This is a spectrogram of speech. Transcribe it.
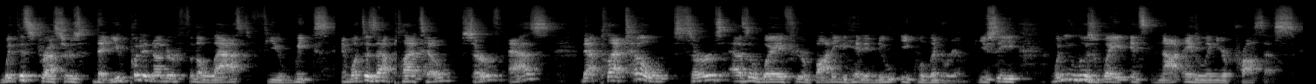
with the stressors that you put it under for the last few weeks. And what does that plateau serve as? That plateau serves as a way for your body to hit a new equilibrium. You see, when you lose weight, it's not a linear process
